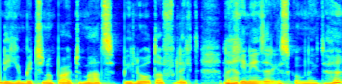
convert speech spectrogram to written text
die je een beetje op automatische piloot aflegt, dat Ja. je ineens ergens komt en denkt, huh?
